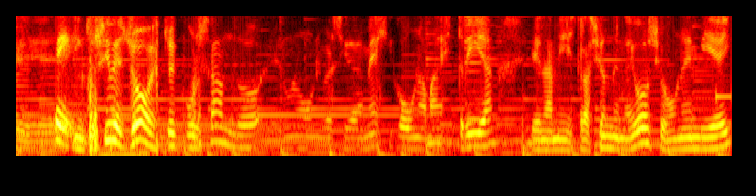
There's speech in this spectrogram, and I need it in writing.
Eh, inclusive yo estoy cursando en una Universidad de México una maestría en Administración de Negocios, un MBA,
